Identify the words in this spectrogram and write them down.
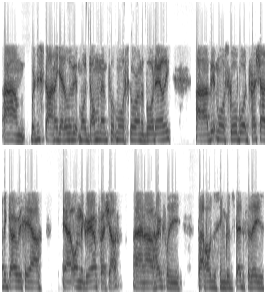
Um, we're just starting to get a little bit more dominant, put more score on the board early, uh, a bit more scoreboard pressure to go with our, our on the ground pressure, and uh, hopefully that holds us in good stead for these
